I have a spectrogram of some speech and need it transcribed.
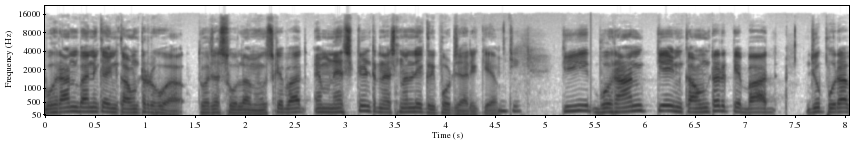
बुहरान बानी का इनकाउंटर हुआ 2016 में उसके बाद एमनेस्टी इंटरनेशनल ने एक रिपोर्ट जारी किया। जी। कि बुहरान के इनकाउंटर के बाद जो पूरा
